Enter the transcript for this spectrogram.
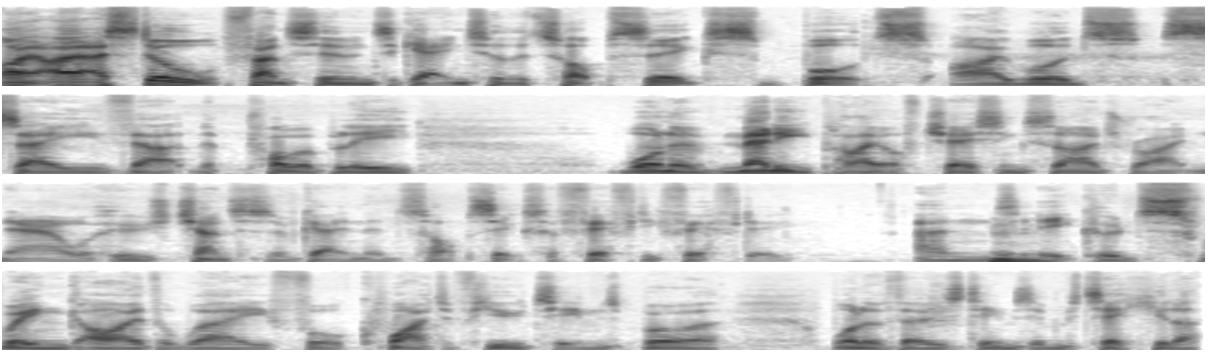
I, I still fancy them to get into the top six, but I would say that they're probably one of many playoff chasing sides right now whose chances of getting in the top six are 50 50 and mm. it could swing either way for quite a few teams. Borough, one of those teams in particular.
